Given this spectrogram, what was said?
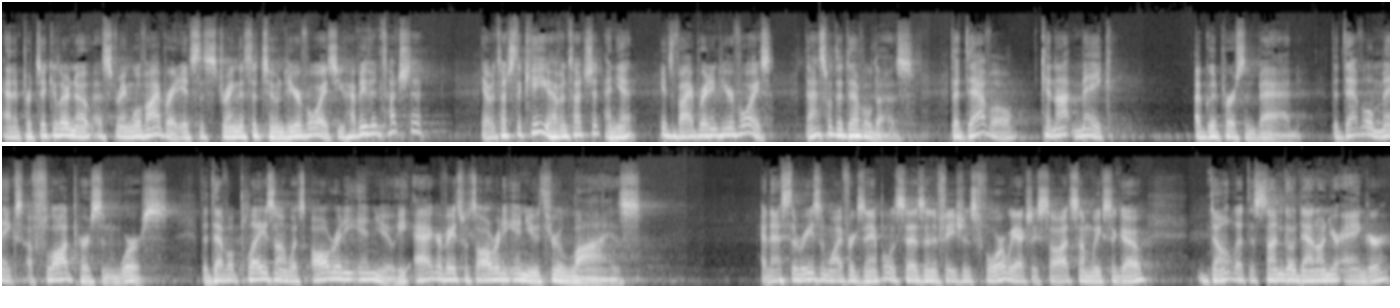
and a particular note, a string will vibrate. It's the string that's attuned to your voice. You haven't even touched it. You haven't touched the key, you haven't touched it, and yet it's vibrating to your voice. That's what the devil does. The devil cannot make a good person bad, the devil makes a flawed person worse. The devil plays on what's already in you, he aggravates what's already in you through lies. And that's the reason why, for example, it says in Ephesians 4, we actually saw it some weeks ago don't let the sun go down on your anger.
